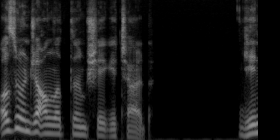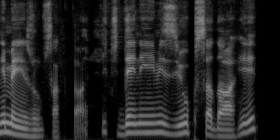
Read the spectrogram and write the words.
az önce anlattığım şey geçerdi. Yeni mezunsak dahi, hiç deneyimiz yoksa dahi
